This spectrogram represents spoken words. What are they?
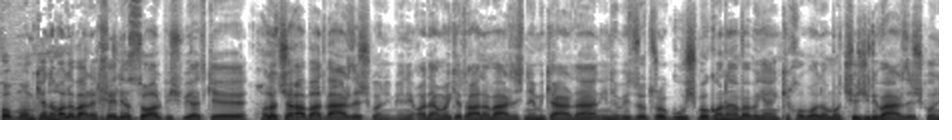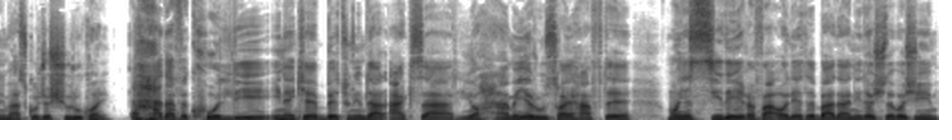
خب ممکنه حالا برای خیلی سوال پیش بیاد که حالا چقدر باید ورزش کنیم؟ یعنی آدمایی که تا الان ورزش نمی‌کردن این اپیزود رو گوش بکنن و بگن که خب حالا ما چجوری ورزش کنیم از کجا شروع کنیم؟ هدف کلی اینه که بتونیم در اکثر یا همه روزهای هفته ما یه سی دقیقه فعالیت بدنی داشته باشیم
